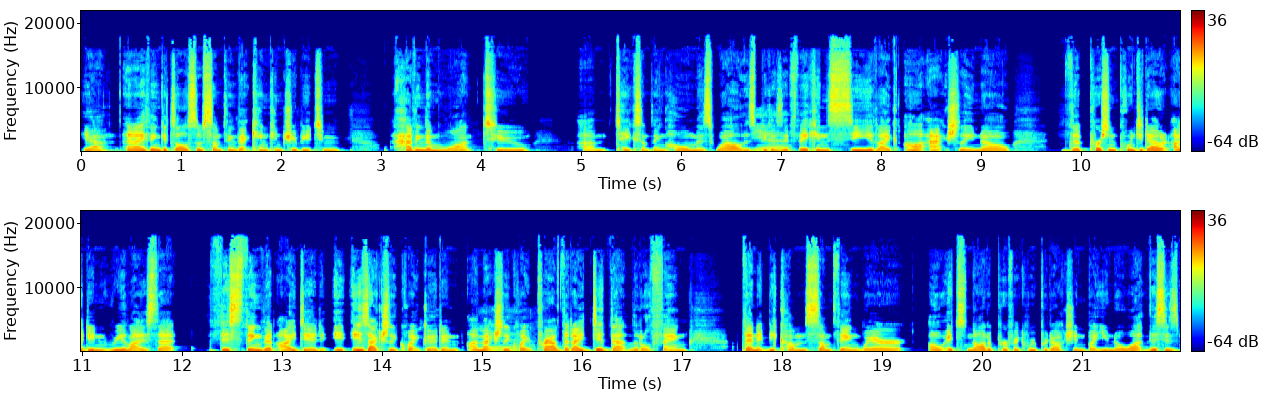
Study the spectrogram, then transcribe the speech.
Yeah. And I think it's also something that can contribute to having them want to um, take something home as well, is yeah. because if they can see, like, oh, actually, no, the person pointed out, I didn't realize that this thing that I did, it is actually quite good. And I'm yeah. actually quite proud that I did that little thing. Then it becomes something where, oh, it's not a perfect reproduction, but you know what? This is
